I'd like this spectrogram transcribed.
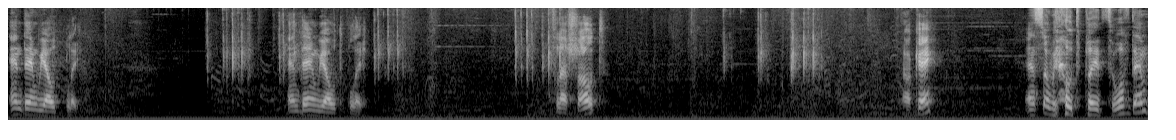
and then we outplay. And then we outplay. Flash out. Okay. And so we outplayed two of them.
